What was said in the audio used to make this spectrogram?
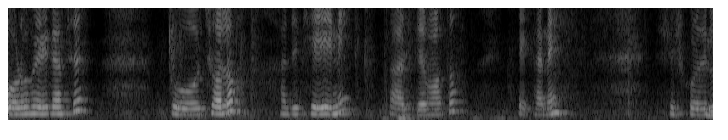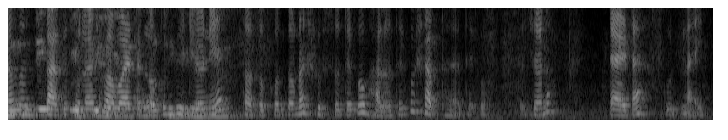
বড় হয়ে গেছে। তো চলো আজকে খেয়ে নিই তো আজকের মতো এখানে শেষ করে দিলাম। কালকে চলে আসব আবার একটা নতুন ভিডিও নিয়ে। ততক্ষণ তোমরা সুস্থ থেকো ভালো থেকো সাবধানে থেকো। তো চলো টাটা গুড নাইট।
